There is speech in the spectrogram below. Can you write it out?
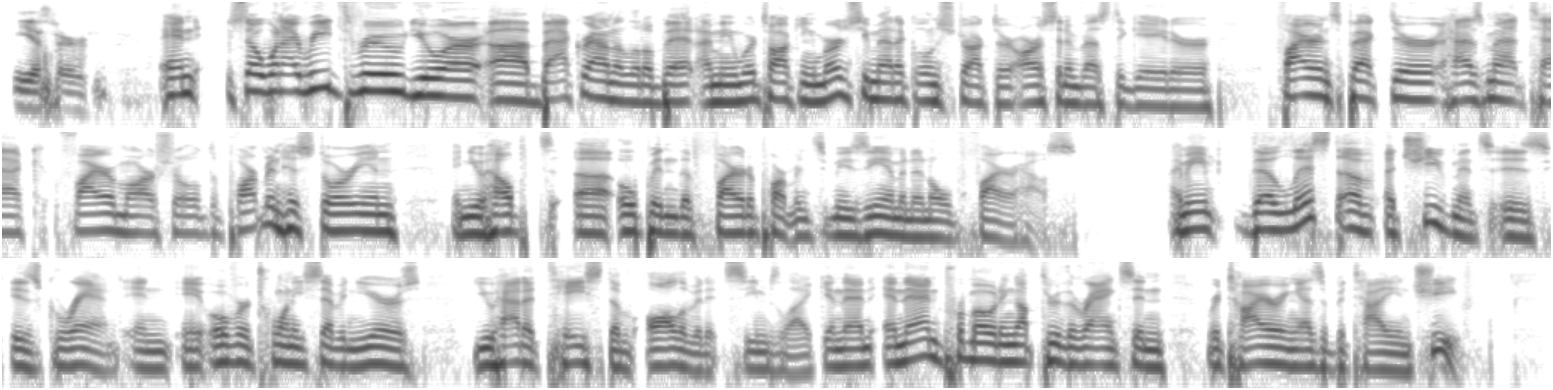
Yes, sir. And so when I read through your uh, background a little bit, I mean, we're talking emergency medical instructor, arson investigator, fire inspector, hazmat tech, fire marshal, department historian, and you helped uh, open the fire department's museum in an old firehouse. I mean, the list of achievements is is grand. In, in over 27 years, you had a taste of all of it. It seems like, and then and then promoting up through the ranks and retiring as a battalion chief.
